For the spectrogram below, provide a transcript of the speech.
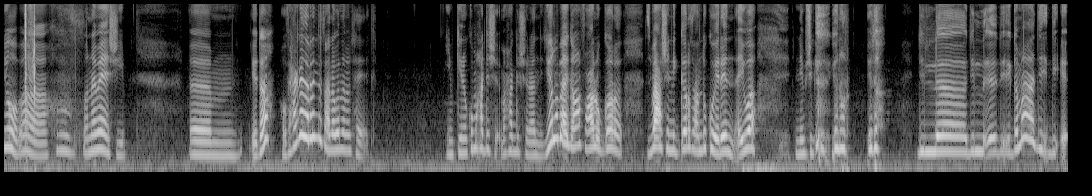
يو بقى أوف، أنا ماشي. أم... إيه ده؟ هو في حاجة رنت على وأنا متهيألي. يمكن يكون محدش محدش رن. يلا بقى يا جماعة فعلوا الجرس بقى عشان الجرس عندكم يرن. أيوه نمشي. يا نار إيه ده؟ دي ال دي, ال يا جماعة دي دي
